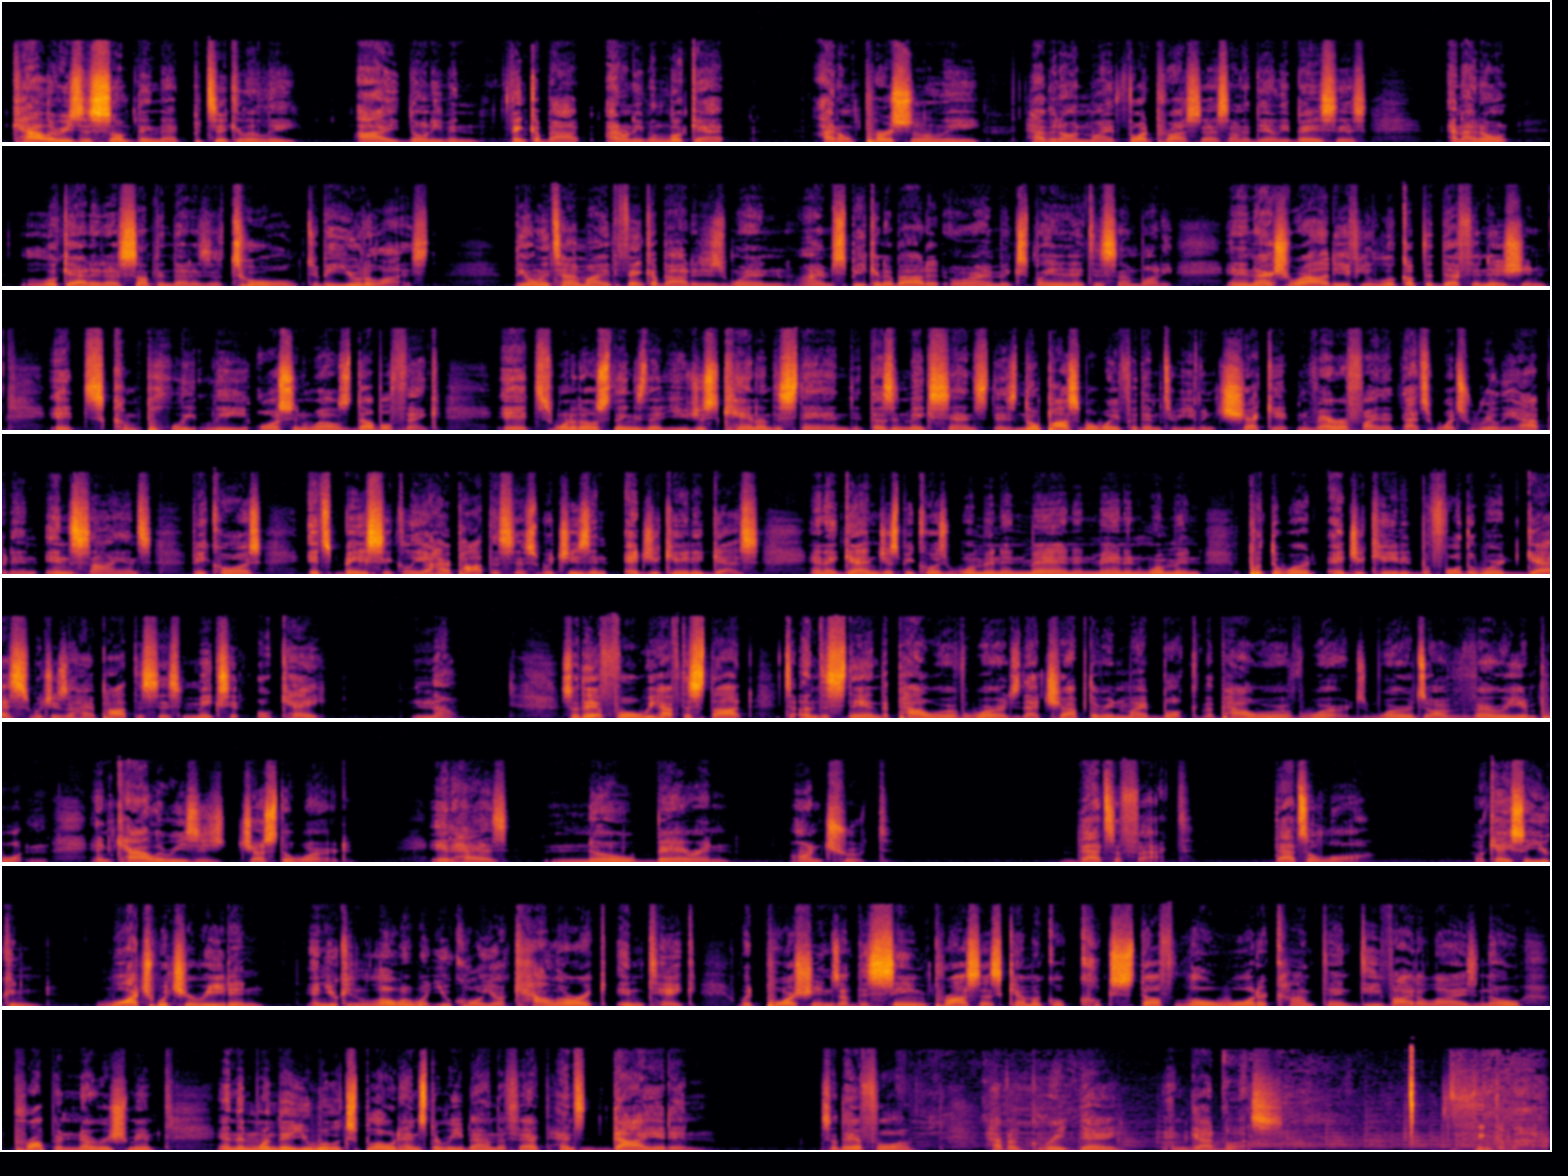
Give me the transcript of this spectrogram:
calories is something that particularly I don't even think about, I don't even look at, I don't personally have it on my thought process on a daily basis, and I don't look at it as something that is a tool to be utilized. The only time I think about it is when I'm speaking about it or I'm explaining it to somebody. And in actuality, if you look up the definition, it's completely Orson Welles doublethink. It's one of those things that you just can't understand. It doesn't make sense. There's no possible way for them to even check it and verify that that's what's really happening in science because it's basically a hypothesis, which is an educated guess. And again, just because woman and man and man and woman put the word educated before the word guess, which is a hypothesis, makes it okay? No. So, therefore, we have to start to understand the power of words. That chapter in my book, The Power of Words. Words are very important, and calories is just a word. It has no bearing on truth. That's a fact. That's a law. Okay, so you can watch what you're eating and you can lower what you call your caloric intake with portions of the same processed chemical cooked stuff, low water content, devitalized, no proper nourishment. And then one day you will explode, hence the rebound effect, hence diet in. So, therefore, have a great day and God bless. Think about it.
